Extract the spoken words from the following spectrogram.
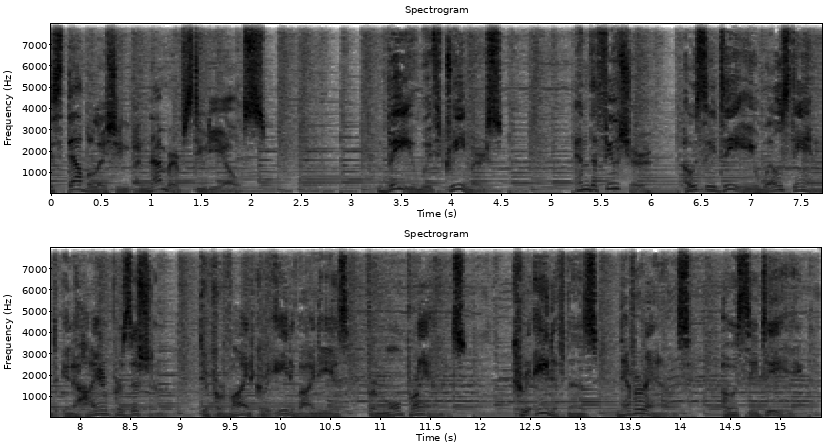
establishing a number of studios. Be with dreamers. In the future, OCD will stand in a higher position to provide creative ideas for more brands. Creativeness never ends. OCD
